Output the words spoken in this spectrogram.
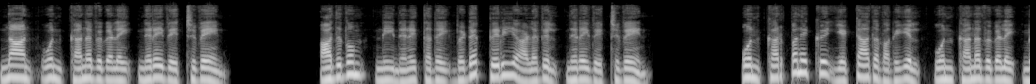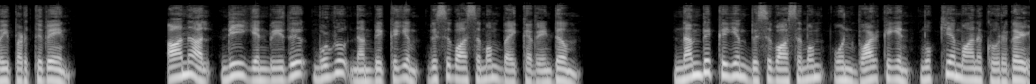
நான் உன் கனவுகளை நிறைவேற்றுவேன். அதுவும் நீ நினைத்ததை விட பெரிய அளவில் நிறைவேற்றுவேன். உன் கற்பனைக்கு எட்டாத வகையில் உன் கனவுகளை மெய்ப்படுத்துவேன். ஆனால் நீ என் மீது முழு நம்பிக்கையும் விசுவாசமும் வைக்க வேண்டும். நம்பிக்கையும் விசுவாசமும் உன் வாழ்க்கையின் முக்கியமான கூறுகள்.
